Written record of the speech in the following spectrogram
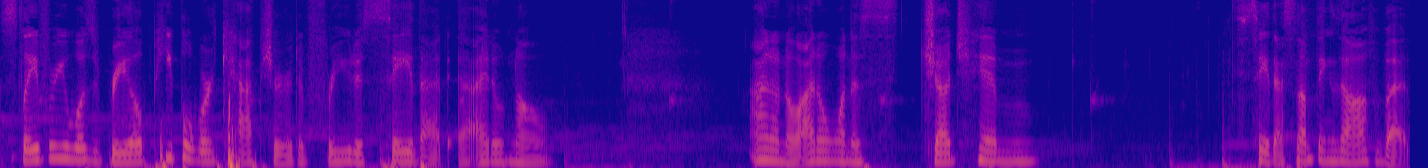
slavery was real. People were captured. For you to say that, I don't know. I don't know. I don't want to judge him, say that something's off, but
